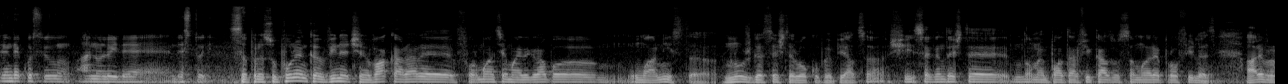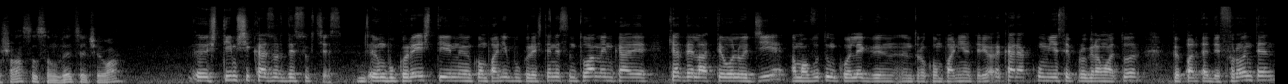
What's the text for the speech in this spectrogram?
în decursul anului de, de studii. Să presupunem că vine cineva care are formație mai degrabă umanistă, nu își găsește locul pe piață și se gândește, domnule, poate ar fi cazul să mă reprofilez. Are vreo șansă să învețe ceva? Știm și cazuri de succes. În București, în companii bucureștene, sunt oameni care, chiar de la teologie, am avut un coleg în, într-o companie anterioară care acum este programator pe partea de frontend,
